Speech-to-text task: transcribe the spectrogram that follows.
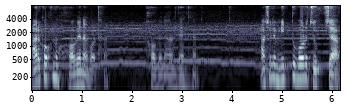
আর কখনো হবে না কথা, হবে না আর দেখা। আসলে মৃত্যু বড় চুপচাপ,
